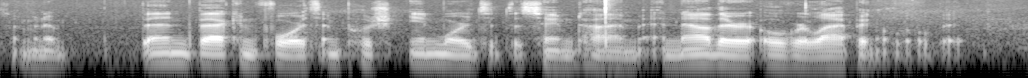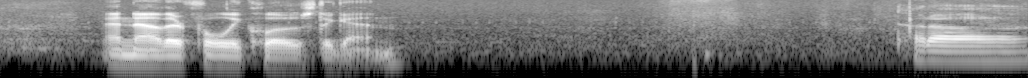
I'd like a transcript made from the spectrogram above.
So I'm going to bend back and forth and push inwards at the same time, and now they're overlapping a little bit. And now they're fully closed again. Ta-da!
